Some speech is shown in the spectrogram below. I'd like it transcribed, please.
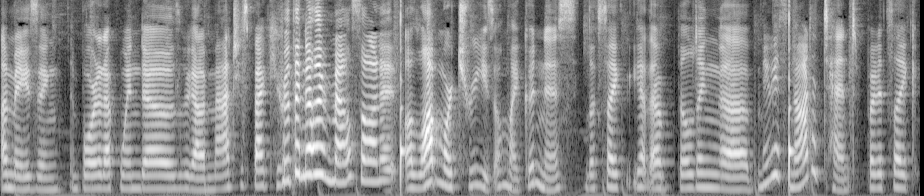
Amazing. And boarded up windows. We got a mattress back here with another mouse on it. A lot more trees. Oh my goodness. Looks like, yeah, they're building, a, maybe it's not a tent, but it's like,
